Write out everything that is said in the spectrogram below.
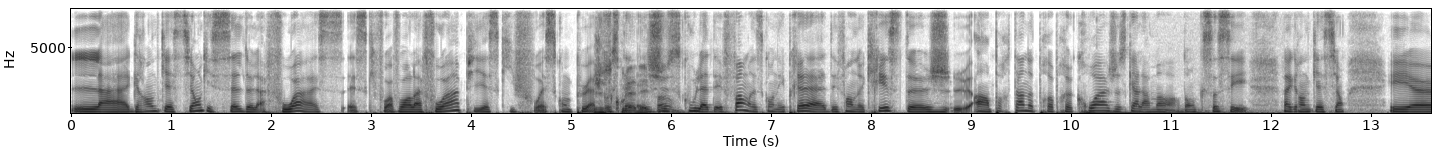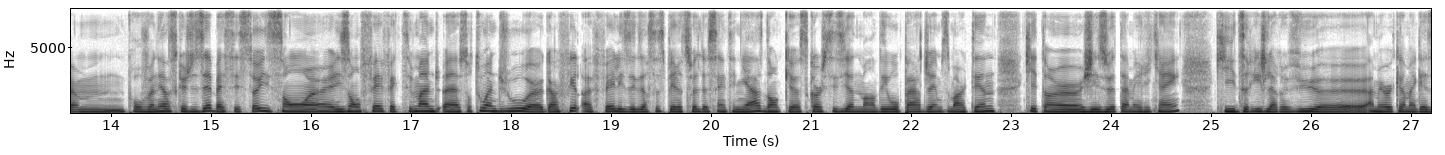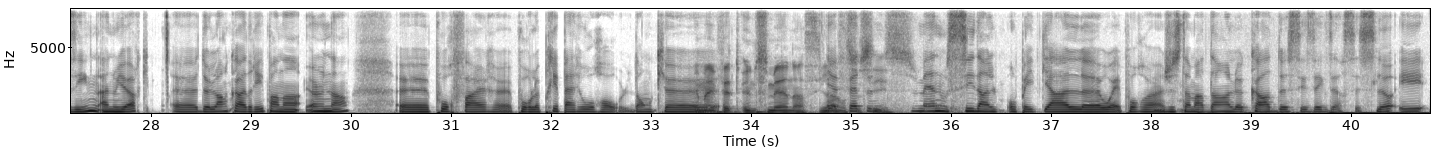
la grande question qui est celle de la foi. Est-ce est-ce qu'il faut avoir la foi? Puis est-ce qu'il faut, est-ce qu'on peut Jusqu'où la défendre? jusqu'où la défendre? Est-ce qu'on est prêt à défendre le Christ euh, ju- en portant notre propre croix jusqu'à la mort? Donc ça, c'est la grande question. Et euh, pour revenir à ce que je disais, ben, c'est ça, ils, sont, euh, ils ont fait effectivement, euh, surtout Andrew euh, Garfield a fait les exercices spirituels de Saint-Ignace. Donc euh, Scorsese a demandé au père James Martin, qui est un jésuite américain, qui dirige la revue euh, America Magazine à New York, euh, de l'encadrer pendant un an euh, pour faire, euh, pour le préparer au rôle. Donc, euh, Il a même fait une semaine en il a silence fait aussi. une semaine aussi dans le- au Pays de Galles, ouais, pour justement dans le cadre de ces exercices-là. Et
